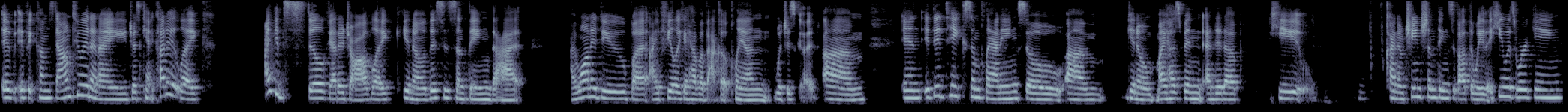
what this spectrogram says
if, if it comes down to it and I just can't cut it, like, I could still get a job. Like, you know, this is something that I want to do, but I feel like I have a backup plan, which is good. Um, and it did take some planning. So, um, you know, my husband ended up, he kind of changed some things about the way that he was working.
